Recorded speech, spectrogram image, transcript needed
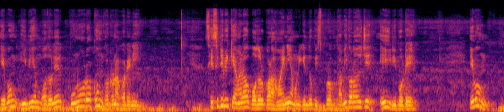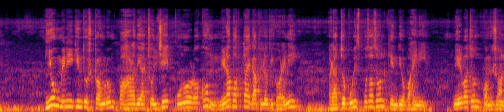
এবং ইভিএম বদলের কোনো রকম ঘটনা ঘটেনি। সিসিটিভি ক্যামেরাও বদল করা হয়নি, এমনই কিন্তু বিস্ফোরক দাবি করা হয়েছে এই রিপোর্টে। এবং নিয়ম মেনেই কিন্তু স্ট্রংরুম পাহারা দেওয়া চলছে, কোনো রকম নিরাপত্তায় গাফিলতি করেনি রাজ্য পুলিশ প্রশাসন, কেন্দ্রীয় বাহিনী, নির্বাচন কমিশন।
